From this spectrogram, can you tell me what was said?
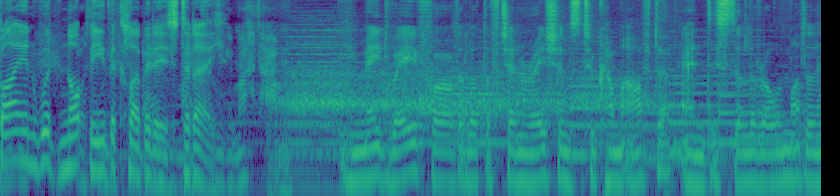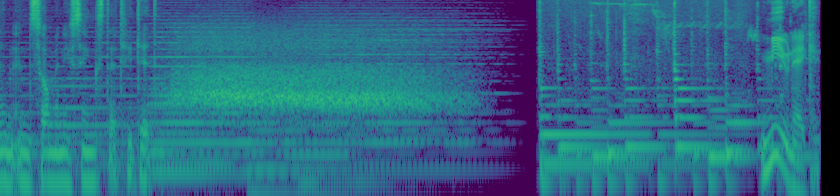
Bayern would not be the club it is today. He made way for a lot of generations to come after and is still a role model in, in so many things that he did. Munich.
